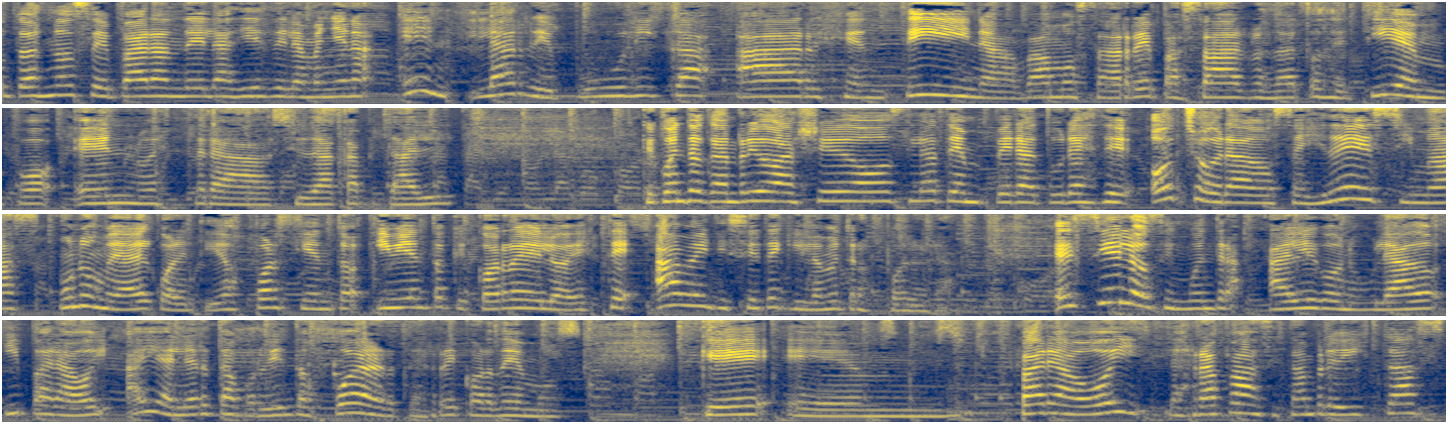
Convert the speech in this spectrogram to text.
minutos nos separan de las 10 de la mañana en la República Argentina. Vamos a repasar los datos de tiempo en nuestra ciudad capital. Te cuento que en Río Gallegos la temperatura es de 8 grados 6 décimas, una humedad del 42% y viento que corre del oeste a 27 kilómetros por hora. El cielo se encuentra algo nublado y para hoy hay alerta por vientos fuertes. Recordemos que eh, para hoy las ráfagas están previstas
